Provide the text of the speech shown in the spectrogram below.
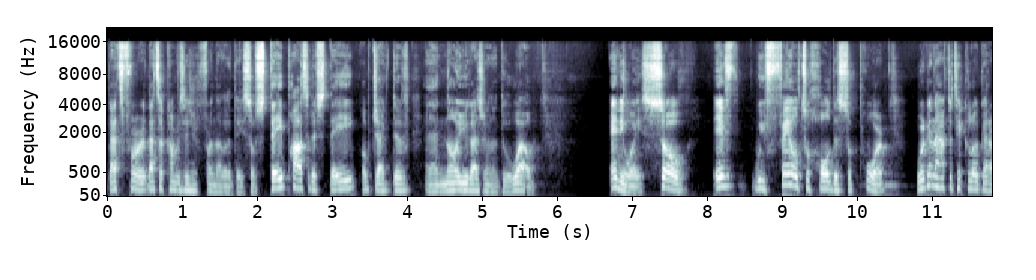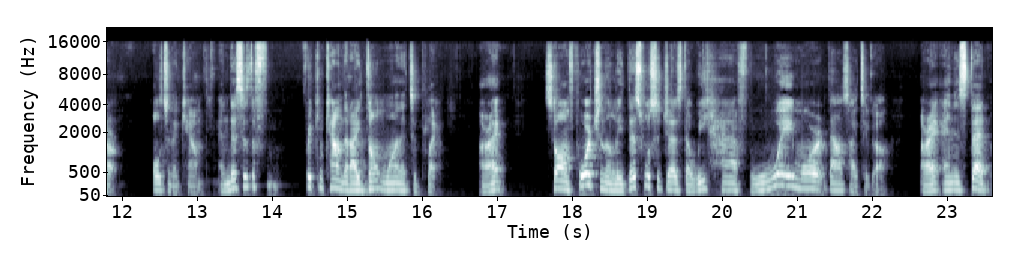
that's for that's a conversation for another day. So stay positive, stay objective, and I know you guys are gonna do well. Anyway, so if we fail to hold the support, we're gonna have to take a look at our alternate count, and this is the freaking count that I don't want it to play. All right. So unfortunately, this will suggest that we have way more downside to go. All right. And instead,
